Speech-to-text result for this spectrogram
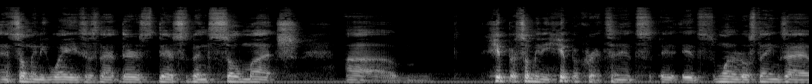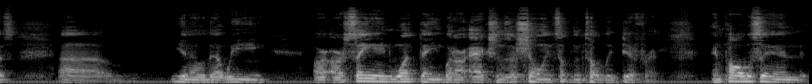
in, so many ways. Is that there's there's been so much, um, hip, so many hypocrites, and it's it's one of those things as um, you know that we are, are saying one thing, but our actions are showing something totally different. And Paul was saying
